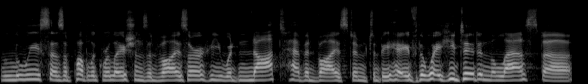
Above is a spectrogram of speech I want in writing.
Luis, as a public relations advisor, he would not have advised him to behave the way he did in the last uh,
